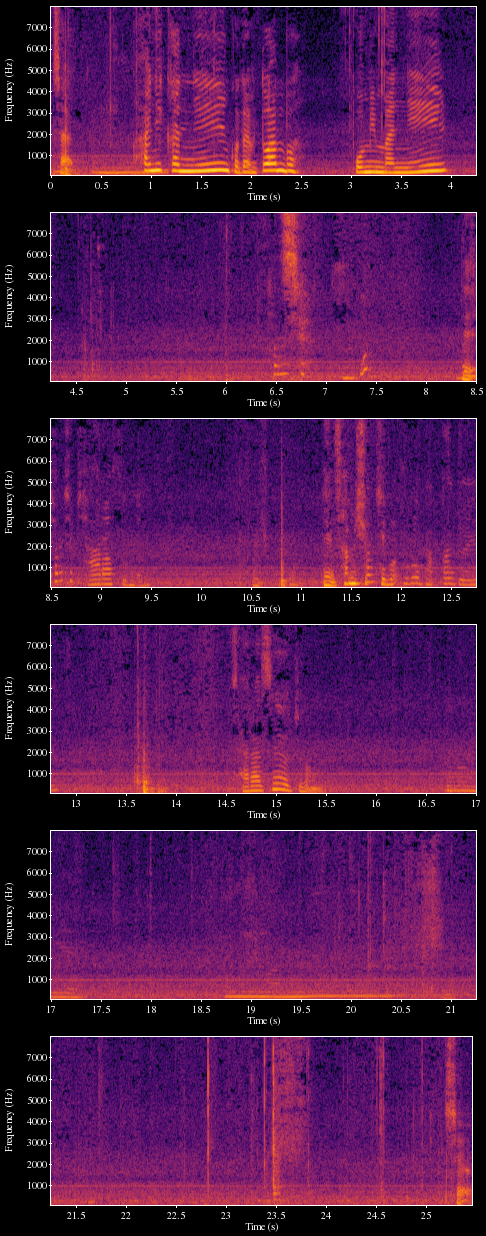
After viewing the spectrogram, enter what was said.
자, 하니카님, 그 다음에 또 한 분. 보민마님. 39번? 네. 네. 34 알았었는데. 39번. 네, 39번. 39로 바꿔줘요. 잘하세요, 좀. 아, 예. 보미맘님. 자,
